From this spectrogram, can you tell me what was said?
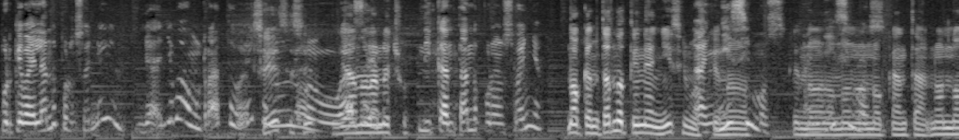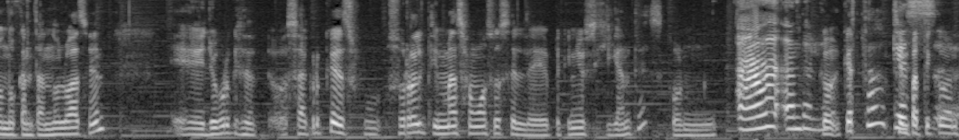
Porque bailando por un sueño ya lleva un rato, ¿eh? Sí, no sí, sí. lo Ya no lo han hecho. Ni cantando por un sueño. No, cantando tiene añísimos. que no- Añísimos. Que no, no, no, no, añísimos. no cantan, no, no, no cantan, no lo hacen. Eh, yo creo que, se- o sea, creo que su, su reality más famoso es el de Pequeños Gigantes, con, Ah, ándale. con- que está es, simpático. eh,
